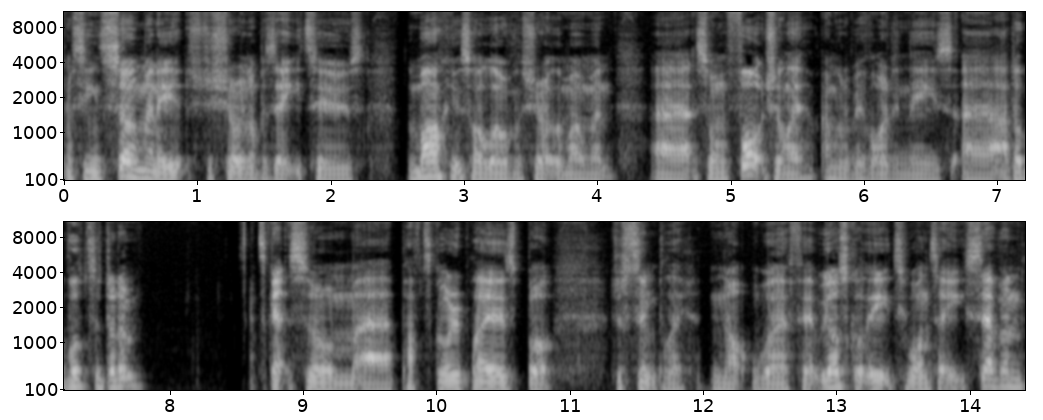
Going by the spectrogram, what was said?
I've seen so many just showing up as 82s. The market's all over the show at the moment. Uh, so unfortunately, I'm going to be avoiding these. Uh, I'd have loved to have done them to get some uh, Path Glory players, but just simply not worth it. We also got the 81 to 87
